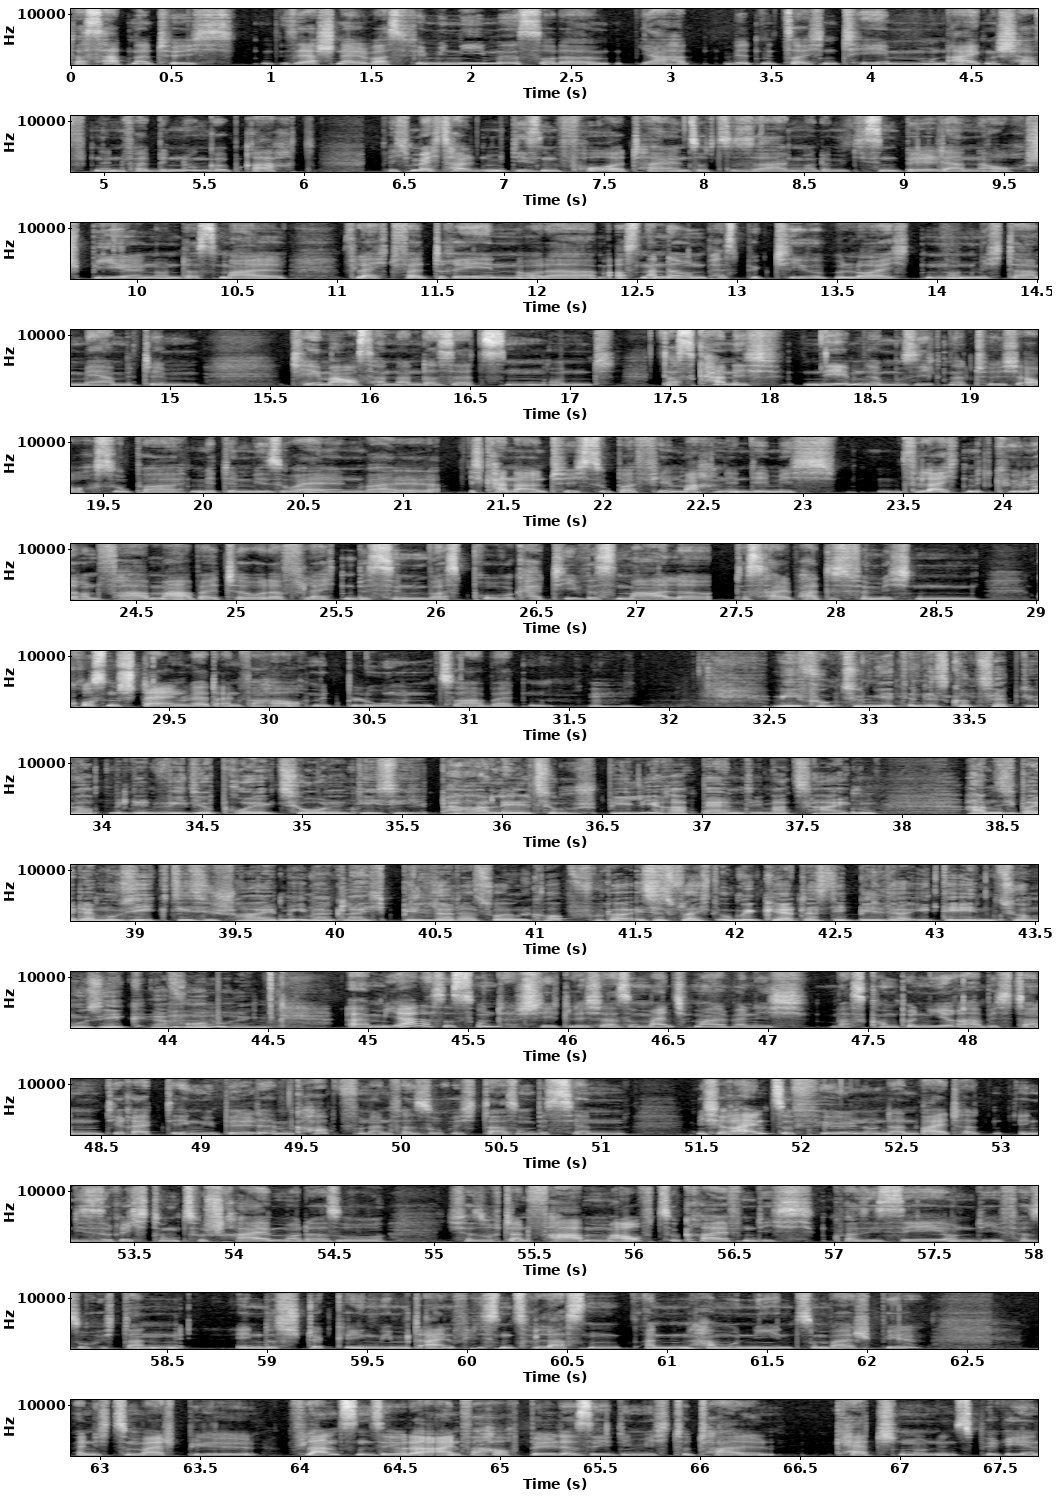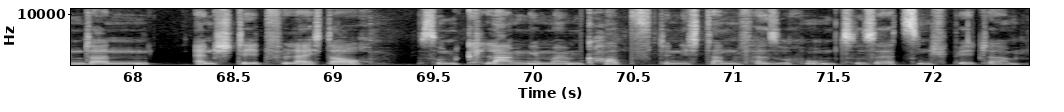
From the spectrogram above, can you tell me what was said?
das hat natürlich sehr schnell was Feminines oder ja, hat, wird mit solchen Themen und Eigenschaften in Verbindung gebracht. Ich möchte halt mit diesen Vorurteilen sozusagen oder mit diesen Bildern auch spielen und das mal vielleicht verdrehen oder aus einer anderen Perspektive beleuchten und mich da mehr mit dem Thema auseinandersetzen. Und das kann ich neben der Musik natürlich auch super mit dem Visuellen, weil ich kann da natürlich super viel machen, indem ich vielleicht mit kühleren Farben arbeite oder vielleicht ein bisschen was Provokatives male. Deshalb hat es für mich einen großen Stellenwert, einfach auch mit Blumen zu arbeiten. Mhm. Wie funktioniert denn das Konzept überhaupt mit den Videoprojektionen, die Sie parallel zum Spiel Ihrer Band immer zeigen? Haben Sie bei der Musik, die Sie schreiben, immer gleich Bilder dazu im Kopf? Oder ist es vielleicht umgekehrt, dass die Bilder Ideen zur Musik hervorbringen? Mhm. Ähm, ja, das ist unterschiedlich. Also manchmal, wenn ich was komponiere, habe ich dann direkt irgendwie Bilder im Kopf und dann versuche ich da so ein bisschen mich reinzufühlen und dann weiter in diese Richtung zu schreiben oder so. Ich versuche dann Farben aufzugreifen, die ich quasi sehe und die versuche ich dann in das Stück irgendwie mit einfließen zu lassen, an Harmonien zum Beispiel. Wenn ich zum Beispiel Pflanzen sehe oder einfach auch Bilder sehe, die mich total catchen und inspirieren, dann entsteht vielleicht auch so ein Klang in meinem Kopf, den ich dann versuche umzusetzen später.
